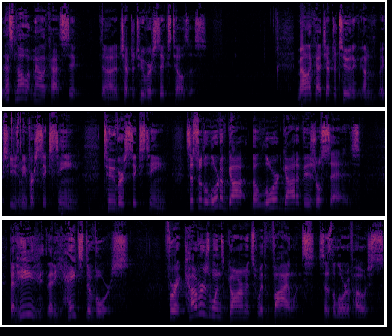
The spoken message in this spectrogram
That's not what Malachi 6, uh, chapter 2 verse 6 tells us. Malachi chapter 2 um, excuse me, verse 16. 2 verse 16 says, "For the Lord of God, the Lord God of Israel says that he that he hates divorce, for it covers one's garments with violence," says the Lord of hosts.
